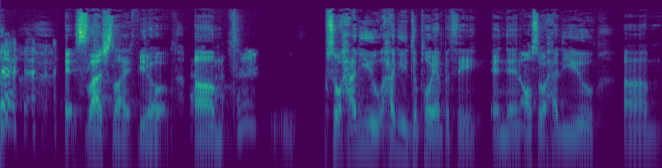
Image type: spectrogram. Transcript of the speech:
Yeah. Slash life, you know. Um, so how do you how do you deploy empathy, and then also how do you um,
